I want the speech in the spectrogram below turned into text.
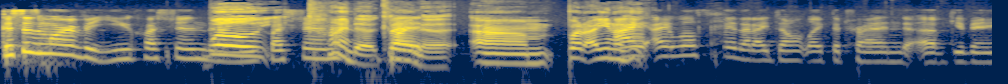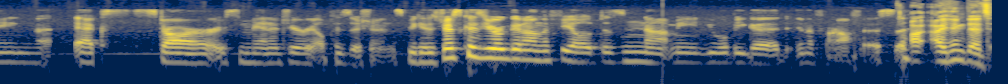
This is more of a you question than Well, a me question. kind of, kind of. Um, but I, you know, I, I will say that I don't like the trend of giving ex stars managerial positions because just because you're good on the field does not mean you will be good in the front office. I, I think that's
